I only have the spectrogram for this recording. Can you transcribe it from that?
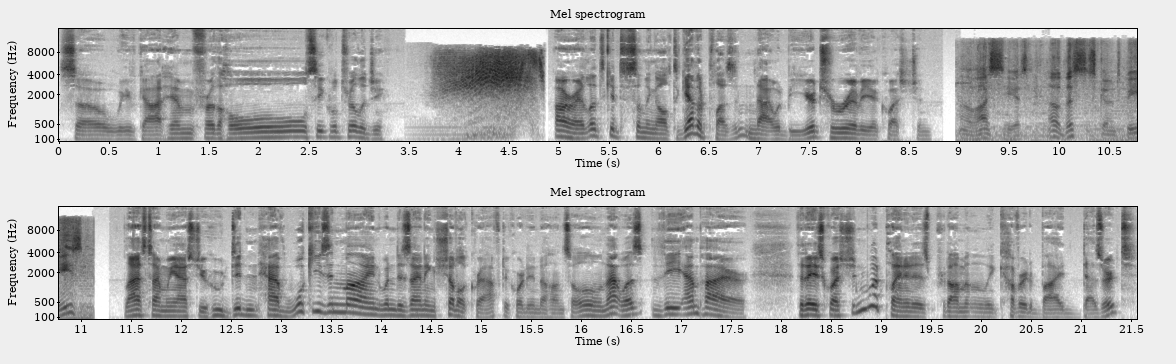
So we've got him for the whole sequel trilogy. All right, let's get to something altogether pleasant, and that would be your trivia question. Oh, I see it. Oh, this is going to be easy. Last time we asked you who didn't have Wookiees in mind when designing shuttlecraft, according to Han Solo, and that was the Empire. Today's question What planet is predominantly covered by desert?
